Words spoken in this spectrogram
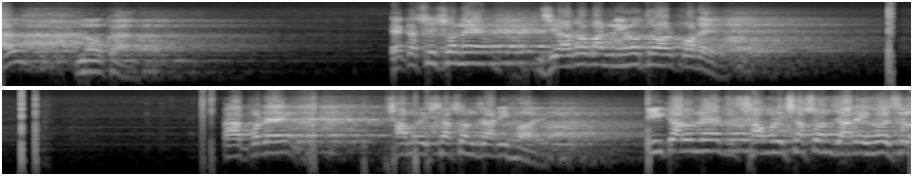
আর নৌকা। একাশি সনে জিয়া রহমান নিহত হওয়ার পরে, তারপরে সামরিক শাসন জারি হয়। কি কারণে সামরিক শাসন জারি হয়েছিল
